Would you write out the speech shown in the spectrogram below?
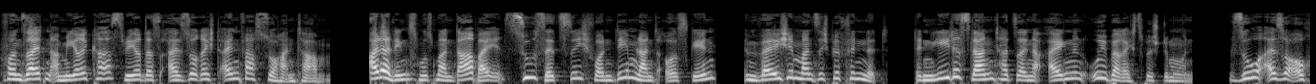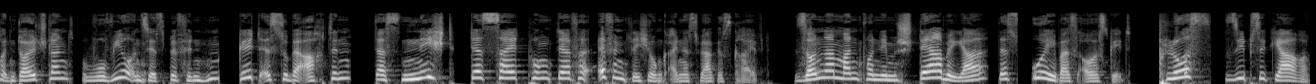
Von Seiten Amerikas wäre das also recht einfach zu handhaben. Allerdings muss man dabei zusätzlich von dem Land ausgehen, in welchem man sich befindet. Denn jedes Land hat seine eigenen Urheberrechtsbestimmungen. So also auch in Deutschland, wo wir uns jetzt befinden, gilt es zu beachten, dass nicht der Zeitpunkt der Veröffentlichung eines Werkes greift, sondern man von dem Sterbejahr des Urhebers ausgeht. Plus 70 Jahre.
